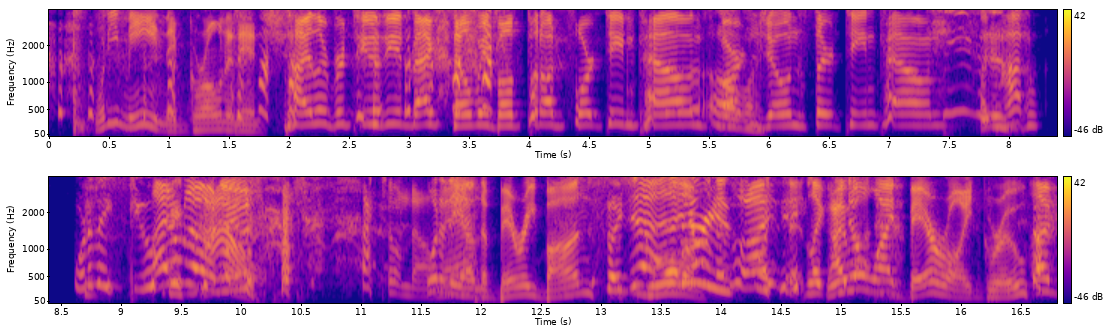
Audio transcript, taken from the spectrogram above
What do you mean they've grown an inch? Tyler Bertuzzi and Max Domi both put on 14 pounds. Oh Martin my- Jones 13 pounds. Jesus. what are they doing? I don't know, How? dude. I don't know. What are they man. on the Barry Bonds Like, school? Yeah, of- that's what I said. Like I I know why Baroid grew. I'm,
